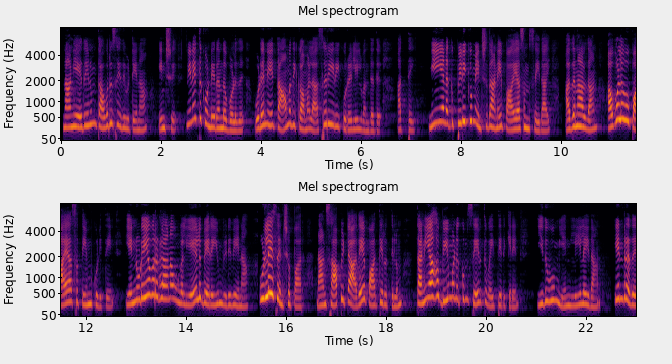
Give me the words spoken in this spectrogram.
நான் ஏதேனும் தவறு செய்து விட்டேனா? என்று நினைத்து கொண்டிருந்த பொழுது உடனே தாமதிக்காமல் அசரீரி குரலில் வந்தது. அத்தை நீ எனக்கு பிடிக்கும் என்றுதானே பாயாசம் செய்தாய். அதனால்தான் அவ்வளவு பாயாசத்தையும் குடித்தேன். என்னுடையவர்களான உங்கள் ஏழு பேரையும் விடுவேனா? உள்ளே சென்று பார். நான் சாப்பிட்ட அதே பாத்திரத்திலும் தனியாக பீமனுக்கும் சேர்த்து வைத்திருக்கிறேன். இதுவும் என் லீலைதான். என்றது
